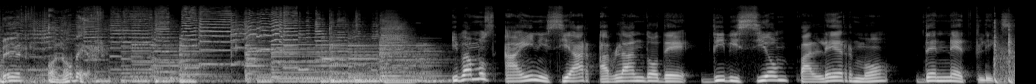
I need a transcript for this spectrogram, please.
Ver o no ver. Y vamos a iniciar hablando de División Palermo de Netflix.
